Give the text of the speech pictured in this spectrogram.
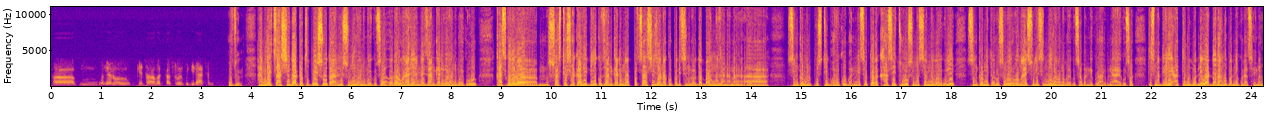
उनीहरू के छ अवस्था सबै बुझिरहेछन्। हजुर। हामीलाई चाँसीबाट थुप्रै श्रोताहरूले सुनिरहनु भएको छ र उहाँले हामीलाई जानकारी गराउनु भएको हो। खास गरेर स्वास्थ्य शाखाले दिएको जानकारीमा पचासीजनाको परीक्षण गर्दा बाहन्नजनामा सङ्क्रमण पुष्टि भएको भन्ने छ तर खासै ठुलो समस्या नभएकोले सङ्क्रमितहरू सबै होम आइसोलेसनमै रहनु भएको छ भन्ने कुराहरू पनि आएको छ। त्यसमा धेरै आत्तिनुपर्ने वा डराउनु पर्ने कुरा छैन।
